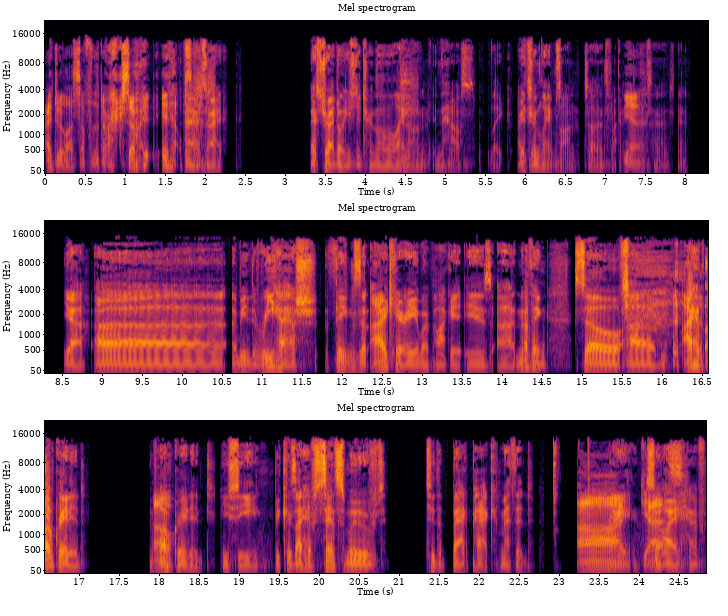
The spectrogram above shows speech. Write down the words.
I do a lot of stuff in the dark, so it, it helps. That's right. That's true. I don't usually turn the light on in the house. Like I turn lamps on, so that's fine. Yeah. That's yeah. Uh, I mean, the rehash things that I carry in my pocket is uh, nothing. So um, I have upgraded. I've oh. upgraded, you see, because I have since moved to the backpack method. Ah, right. Yes. So I have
